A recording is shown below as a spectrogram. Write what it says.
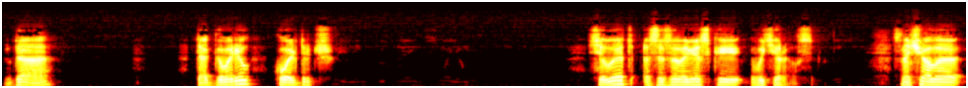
Да, так говорил Кольдридж. Силуэт за занавеской вытирался. Сначала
